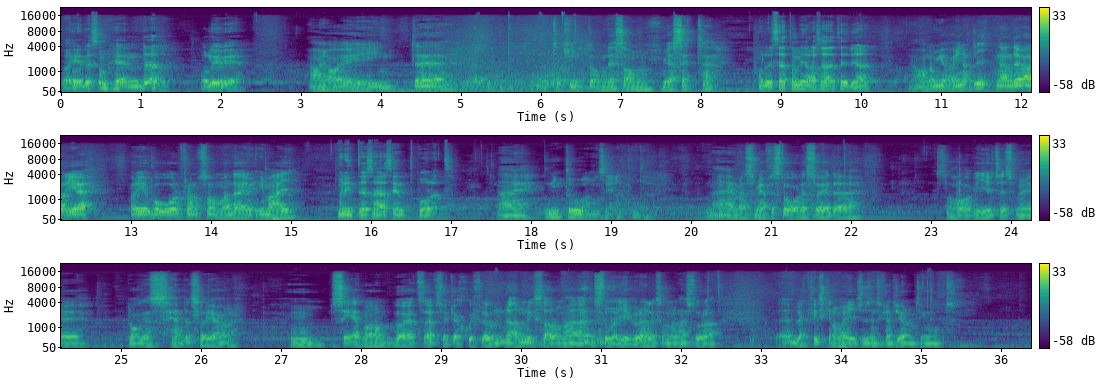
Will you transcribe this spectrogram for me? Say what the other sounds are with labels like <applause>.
Vad är det som händer, Olivier? ja, jag är inte... Tycker inte om det som jag sett här. Har du sett dem göra så här tidigare? Ja, de gör ju något liknande varje, varje vår framåt sommaren där i, i maj. Men inte så här sent på året. Nej, Inte oannonserat antar jag. nej, men som jag förstår det så är det... Så har det givetvis med dagens händelser att göra. Se att man har börjat så här, försöka skyffla undan vissa av de här stora djuren. Liksom, den här stora eh, bläckfisken har man givetvis inte kunnat göra någonting åt.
